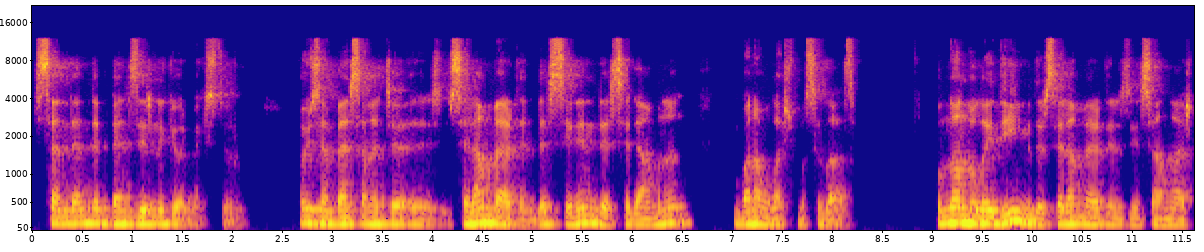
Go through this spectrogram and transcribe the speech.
Senden de benzerini görmek istiyorum. O yüzden ben sana e, selam verdiğimde senin de selamının bana ulaşması lazım. Bundan dolayı değil midir selam verdiğiniz insanlar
